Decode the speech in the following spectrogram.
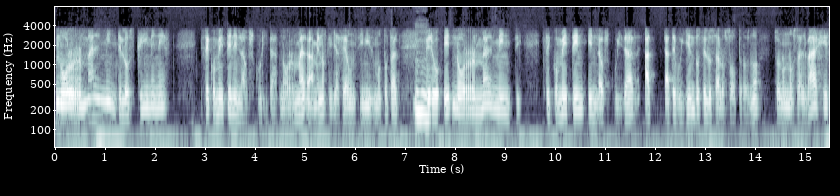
Normalmente los crímenes se cometen en la oscuridad, normal, a menos que ya sea un cinismo total, pero eh, normalmente se cometen en la oscuridad atribuyéndoselos a los otros, ¿no? Son unos salvajes.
